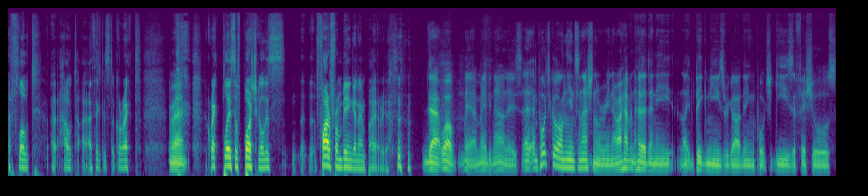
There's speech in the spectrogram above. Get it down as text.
afloat. Uh, how t- I think it's the correct Right. correct place of Portugal. It's uh, far from being an empire. Yeah. Yeah. Well, yeah, maybe nowadays. Uh, and Portugal on the international arena, I haven't heard any like big news regarding Portuguese officials.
